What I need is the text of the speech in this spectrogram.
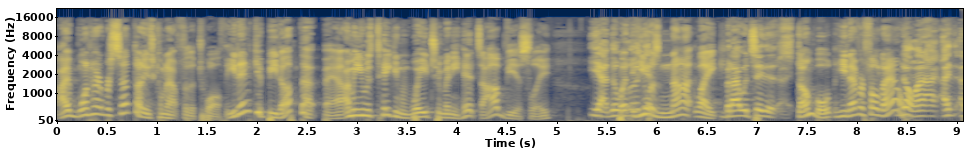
I 100% thought he was coming out for the 12th. He didn't get beat up that bad. I mean, he was taking way too many hits, obviously. Yeah, the, But he was not like But I would say that stumbled. He never fell down. no, and I, I, I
